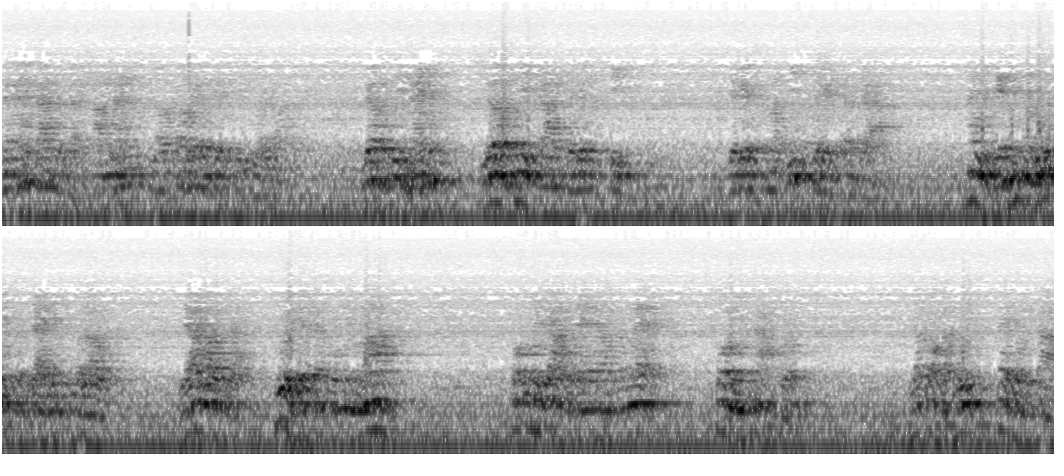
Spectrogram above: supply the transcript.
ดังนั้นการปฏิบัติธรรมนั้น เราต้องเริ่มที่ตัวเราเริ่มที่ไหน เริ่มที่การเจริญสติเจริญสมาธิเจริญปัญญาให้เห็นรู้ให้เข้าใจในตัวเรา แล้วเราจะช่วยเหลือสังคมมากพระพุทธเจ้าในทางครั้งแรกก็มีห้าคนแล้วก็บรรลุได้ดวงตา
